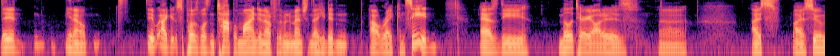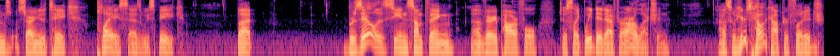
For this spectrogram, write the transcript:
They did, you know, it, I suppose wasn't top of mind enough for them to mention that he didn't outright concede, as the military audit is, uh, I, I assume, starting to take place as we speak. But Brazil has seen something uh, very powerful, just like we did after our election. Uh, so here's helicopter footage.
